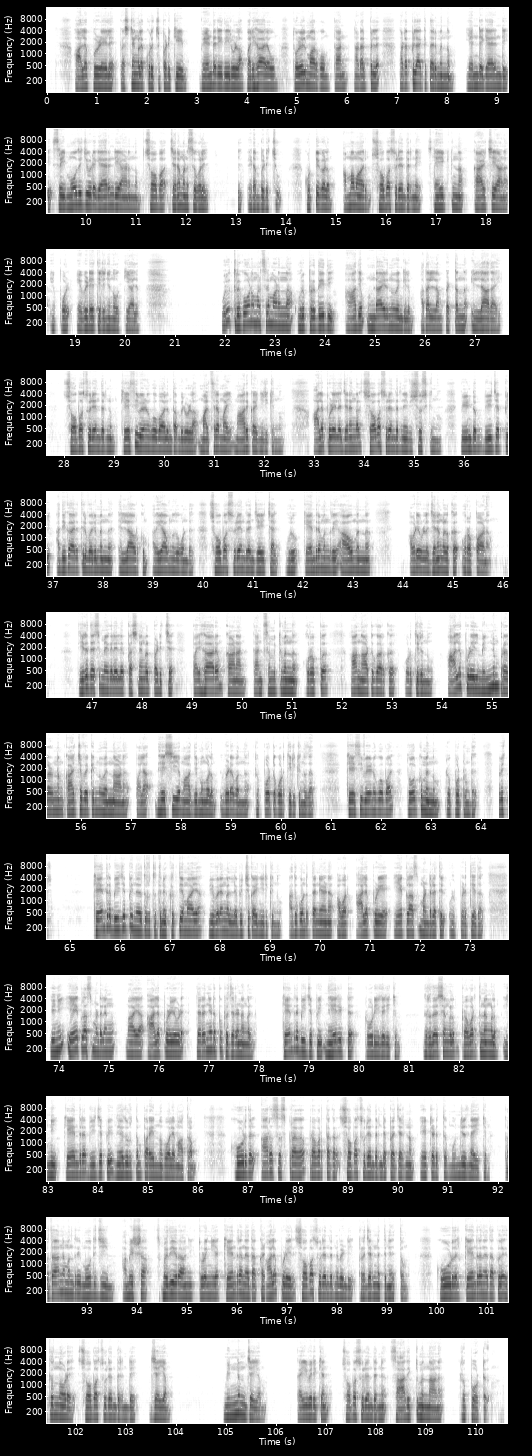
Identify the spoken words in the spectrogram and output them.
ആലപ്പുഴയിലെ പ്രശ്നങ്ങളെക്കുറിച്ച് പഠിക്കുകയും വേണ്ട രീതിയിലുള്ള പരിഹാരവും തൊഴിൽ മാർഗവും താൻ നടപ്പിൽ നടപ്പിലാക്കി തരുമെന്നും എന്റെ ഗ്യാരണ്ടി ശ്രീ മോദിജിയുടെ ഗ്യാരണ്ടിയാണെന്നും ശോഭ ജനമനസ്സുകളിൽ ഇടം പിടിച്ചു. കുട്ടികളും അമ്മമാരും ശോഭ സുരേന്ദ്രനെ സ്നേഹിക്കുന്ന കാഴ്ചയാണ് ഇപ്പോൾ എവിടെ തിരിഞ്ഞു നോക്കിയാലും. ഒരു ത്രികോണ മത്സരമാണെന്ന ഒരു പ്രതീതി ആദ്യം ഉണ്ടായിരുന്നുവെങ്കിലും അതെല്ലാം പെട്ടെന്ന് ഇല്ലാതായി. ശോഭ സുരേന്ദ്രനും കെ സി വേണുഗോപാലും തമ്മിലുള്ള മത്സരമായി മാറിക്കഴിഞ്ഞിരിക്കുന്നു. ആലപ്പുഴയിലെ ജനങ്ങൾ ശോഭ സുരേന്ദ്രനെ വിശ്വസിക്കുന്നു. വീണ്ടും ബി ജെ പി അധികാരത്തിൽ വരുമെന്ന് എല്ലാവർക്കും അറിയാവുന്നതുകൊണ്ട് ശോഭ സുരേന്ദ്രൻ ജയിച്ചാൽ ഒരു കേന്ദ്രമന്ത്രി ആവുമെന്ന് അവിടെയുള്ള ജനങ്ങൾക്ക് ഉറപ്പാണ്. തീരദേശ മേഖലയിലെ പ്രശ്നങ്ങൾ പഠിച്ച് പരിഹാരം കാണാൻ താൻ ശ്രമിക്കുമെന്ന് ഉറപ്പ് ആ നാട്ടുകാർക്ക് കൊടുത്തിരുന്നു. ആലപ്പുഴയിൽ മിന്നും പ്രകടനം കാഴ്ചവെക്കുന്നുവെന്നാണ് പല ദേശീയ മാധ്യമങ്ങളും ഇവിടെ വന്ന് റിപ്പോർട്ട് കൊടുത്തിരിക്കുന്നത്. കെ സി വേണുഗോപാൽ തോൽക്കുമെന്നും റിപ്പോർട്ടുണ്ട്. കേന്ദ്ര ബി ജെ പി നേതൃത്വത്തിന് കൃത്യമായ വിവരങ്ങൾ ലഭിച്ചു കഴിഞ്ഞിരിക്കുന്നു. അതുകൊണ്ട് തന്നെയാണ് അവർ ആലപ്പുഴയെ എ ക്ലാസ് മണ്ഡലത്തിൽ ഉൾപ്പെടുത്തിയത്. ഇനി എ ക്ലാസ് മണ്ഡലമായ ആലപ്പുഴയുടെ തെരഞ്ഞെടുപ്പ് പ്രചരണങ്ങൾ കേന്ദ്ര ബി നേരിട്ട് ക്രോഡീകരിക്കും. നിർദ്ദേശങ്ങളും പ്രവർത്തനങ്ങളും ഇനി കേന്ദ്ര ബി ജെ പി നേതൃത്വം പറയുന്ന പോലെ മാത്രം. കൂടുതൽ ആർ എസ് എസ് പ്രവർത്തകർ ശോഭ സുരേന്ദ്രന്റെ പ്രചരണം ഏറ്റെടുത്ത് മുന്നിൽ നയിക്കും. പ്രധാനമന്ത്രി മോദിജിയും അമിത്ഷാ സ്മൃതി ഇറാനി തുടങ്ങിയ കേന്ദ്ര നേതാക്കൾ ആലപ്പുഴയിൽ ശോഭ സുരേന്ദ്രന് വേണ്ടി പ്രചരണത്തിന് എത്തും. കൂടുതൽ കേന്ദ്ര നേതാക്കൾ എത്തുന്നതോടെ ശോഭ സുരേന്ദ്രന്റെ ജയം മിന്നും ജയം കൈവരിക്കാൻ ശോഭ സുരേന്ദ്രന് സാധിക്കുമെന്നാണ് റിപ്പോർട്ട്.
